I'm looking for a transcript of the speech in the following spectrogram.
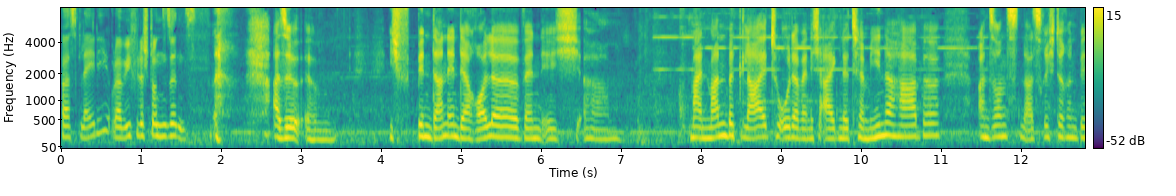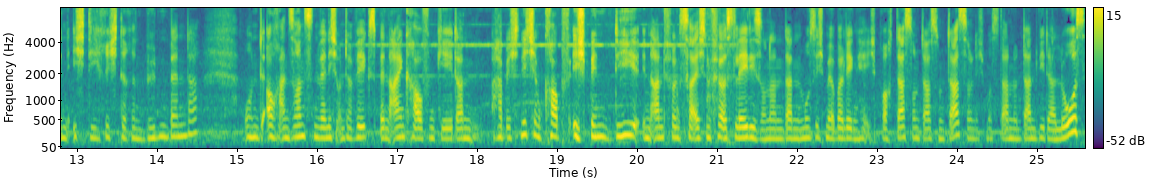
First Lady oder wie viele Stunden sind es? Also ähm, ich bin dann in der Rolle, wenn ich ähm, meinen Mann begleite oder wenn ich eigene Termine habe. Ansonsten als Richterin bin ich die Richterin Bühnenbänder. Und auch ansonsten, wenn ich unterwegs bin, einkaufen gehe, dann habe ich nicht im Kopf, ich bin die in Anführungszeichen First Lady, sondern dann muss ich mir überlegen, hey, ich brauche das und das und das und ich muss dann und dann wieder los.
